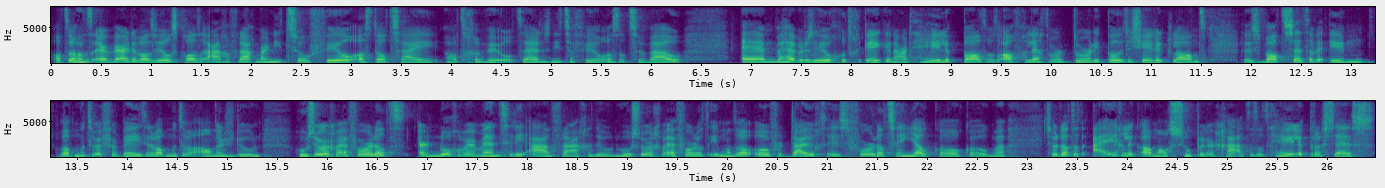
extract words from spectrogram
Althans, er werden wel sales calls aangevraagd, maar niet zoveel als dat zij had gewild. Hè? Dus niet zoveel als dat ze wou. En we hebben dus heel goed gekeken naar het hele pad wat afgelegd wordt door die potentiële klant. Dus wat zetten we in? Wat moeten we verbeteren? Wat moeten we anders doen? Hoe zorgen we ervoor dat er nog meer mensen die aanvragen doen? Hoe zorgen we ervoor dat iemand wel overtuigd is voordat ze in jouw call komen? Zodat het eigenlijk allemaal soepeler gaat. Dat het hele proces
